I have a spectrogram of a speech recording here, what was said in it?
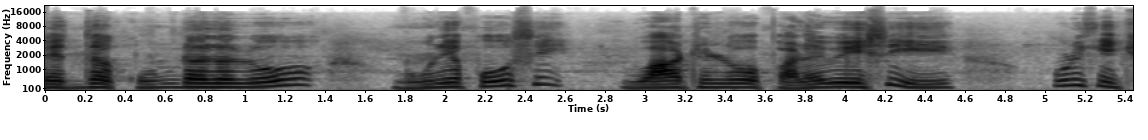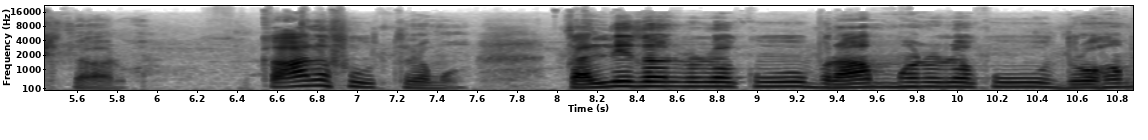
పెద్ద కుండలలో నూనె పోసి వాటిలో పడవేసి ఉడికించుతారు. కాలసూత్రము. తల్లిదండ్రులకు బ్రాహ్మణులకు ద్రోహం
